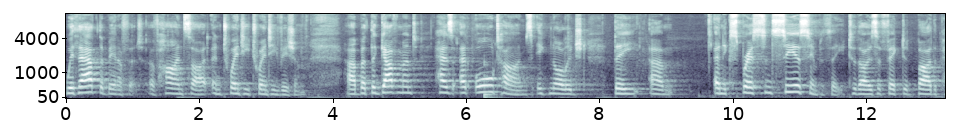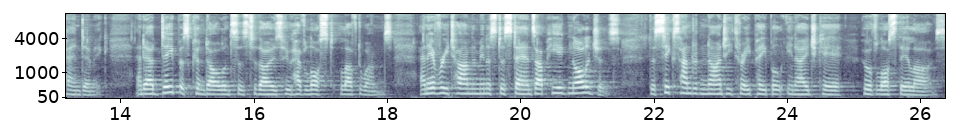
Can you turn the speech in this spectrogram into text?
without the benefit of hindsight and 2020 vision. Uh, but the government has at all times acknowledged the um, and express sincere sympathy to those affected by the pandemic and our deepest condolences to those who have lost loved ones. And every time the minister stands up, he acknowledges the 693 people in aged care who have lost their lives.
